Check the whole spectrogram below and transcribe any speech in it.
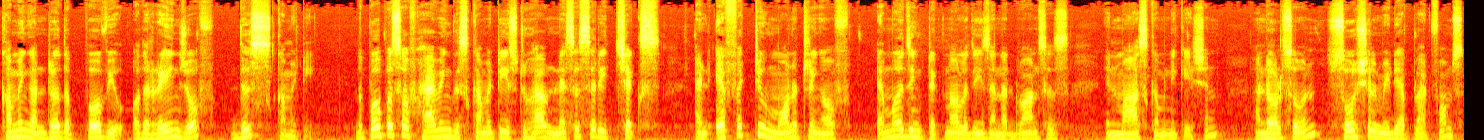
coming under the purview or the range of this committee. The purpose of having this committee is to have necessary checks and effective monitoring of emerging technologies and advances in mass communication and also in social media platforms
